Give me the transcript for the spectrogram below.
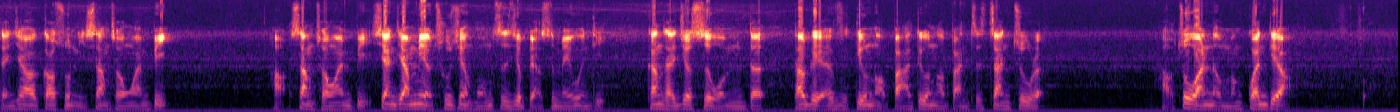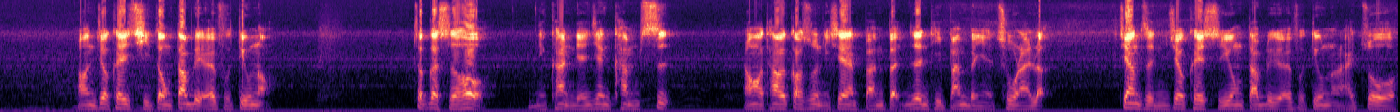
等一下要告诉你上传完毕。好，上传完毕，像这样没有出现红字就表示没问题。刚才就是我们的 WFDuino 把 Duino 板子占住了。好，做完了我们关掉，好，你就可以启动 WFDuino。这个时候你看连线看四，然后它会告诉你现在版本任体版本也出来了。这样子，你就可以使用 WFDuno 来做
